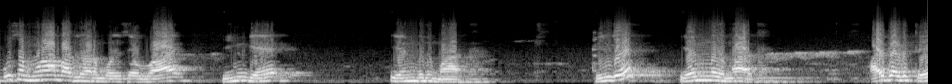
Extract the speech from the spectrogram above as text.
பூசம் மூணாம் பாதத்துல வரும்போது செவ்வாய் இங்க எண்பது மார்க் இங்கே எண்பது மார்க் அதுக்கடுத்து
